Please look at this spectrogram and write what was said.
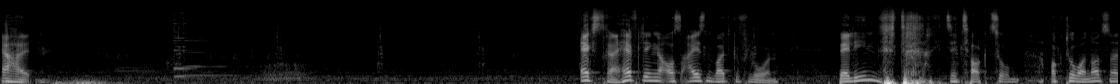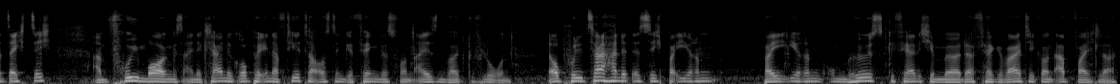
erhalten. Extra Häftlinge aus Eisenwald geflohen. Berlin, 13. Oktober 1960. Am frühen Morgen ist eine kleine Gruppe Inhaftierter aus dem Gefängnis von Eisenwald geflohen. Laut Polizei handelt es sich bei ihren, bei ihren um höchst gefährliche Mörder, Vergewaltiger und Abweichler.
